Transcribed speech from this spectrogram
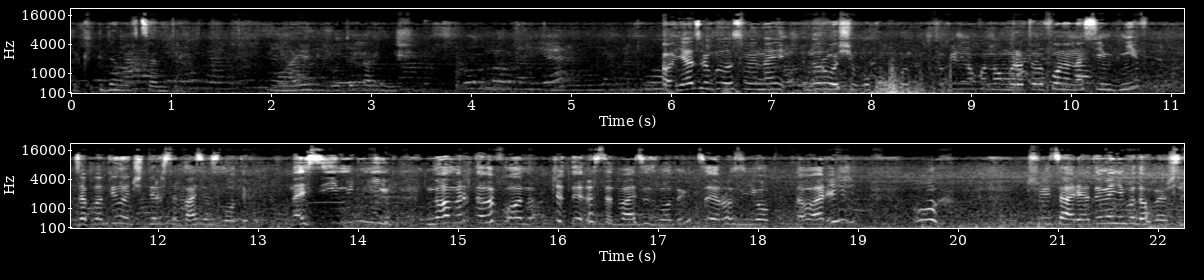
Так, ідемо в центр. Мають бути гарніші. Я зробила свою найдорожчу покупку мобільного номера телефону на 7 днів. Заплатила 420 злотих. На 7 днів. Номер телефону 420 злотих. Це розйоб, товариші. Ух, Швейцарія, ти мені подобаєшся.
